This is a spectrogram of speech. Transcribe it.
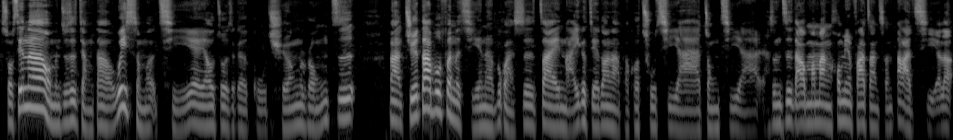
首先呢，我们就是讲到为什么企业要做这个股权融资。那绝大部分的企业呢，不管是在哪一个阶段啊，包括初期啊、中期啊，甚至到慢慢后面发展成大企业了，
